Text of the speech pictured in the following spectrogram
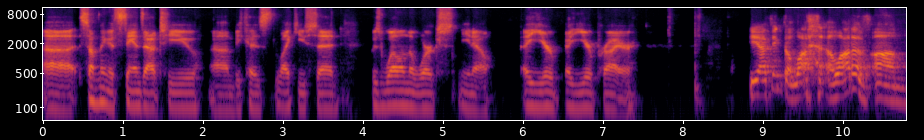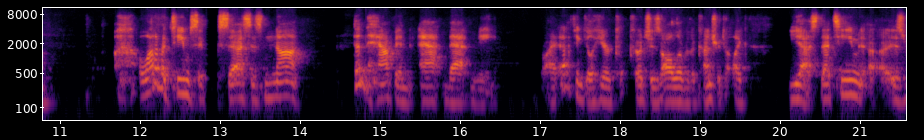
uh, something that stands out to you um, because like you said, it was well in the works, you know, a year, a year prior. Yeah, I think a lot, a lot of, um, a lot of a team success is not, doesn't happen at that meet, right? I think you'll hear co- coaches all over the country talk, like, yes, that team uh, is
